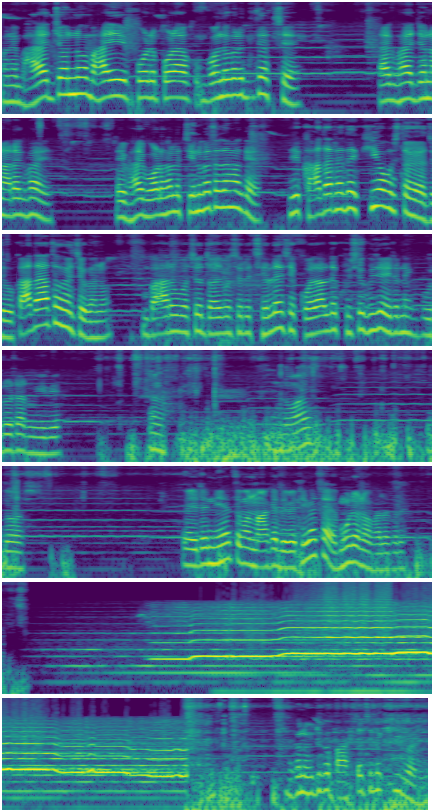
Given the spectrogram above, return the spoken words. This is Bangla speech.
মানে ভাইয়ের জন্য ভাই পড়ে পড়া বন্ধ করে দিতে হচ্ছে। এক ভাইয়ের জন্য আরেক ভাই। এই ভাই বড় হলে চিনবে তো তোমাকে? যে কাদাটাতে কী অবস্থা হয়ে আছে কাদা এত হয়েছে কেন? বারো বছর, দশ বছরের ছেলে, সে কোদাল দিয়ে খুশি খুশি এটা নাকি পুরোটা রুইবে। নয়, দশ। এটা নিয়ে তোমার মাকে দেবে, ঠিক আছে? মুড়ে নাও ভালো করে। এখন ওইটুকু বাচ্চা ছেলে কী করে?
